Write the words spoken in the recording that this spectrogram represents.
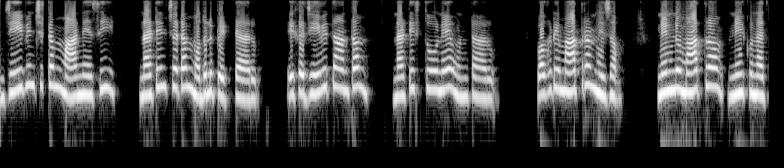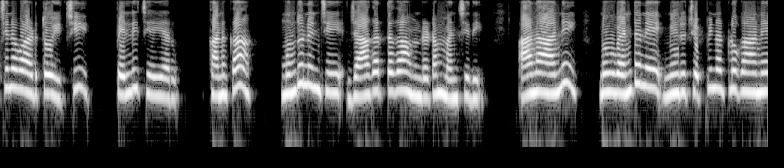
జీవించటం మానేసి నటించటం మొదలుపెట్టారు. ఇక జీవితాంతం నటిస్తూనే ఉంటారు. ఒకటి మాత్రం నిజం. నిన్ను మాత్రం నీకు నచ్చిన వాడితో ఇచ్చి పెళ్ళి చేయరు. కనుక ముందు నుంచి జాగ్రత్తగా ఉండటం మంచిది. అలా అని నువ్వు వెంటనే మీరు చెప్పినట్లుగానే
